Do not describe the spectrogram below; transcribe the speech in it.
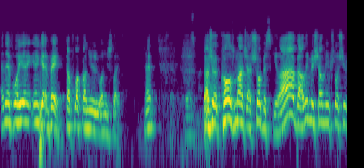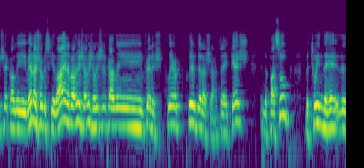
and therefore he ain't getting paid. Tough luck on you on your slave. Right? ואשר כל זמן שהשור בסקילה, בעלים משלמים 30 שקלים. אין השור בסקילה, אין הבעלים משלמים 30 שקלים. Finish. Clear, clear דרשה. It's a היקש in the pasuk between the, the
